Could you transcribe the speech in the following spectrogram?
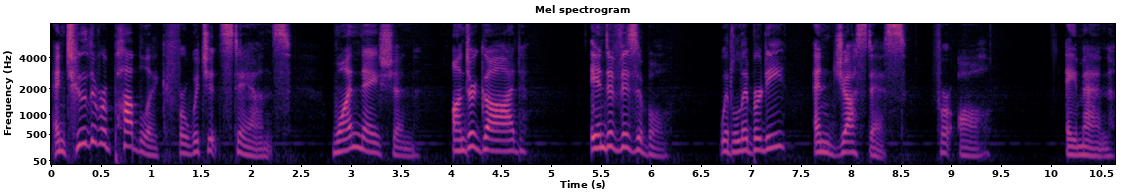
and to the republic for which it stands, one nation, under God, indivisible, with liberty and justice for all. Amen.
